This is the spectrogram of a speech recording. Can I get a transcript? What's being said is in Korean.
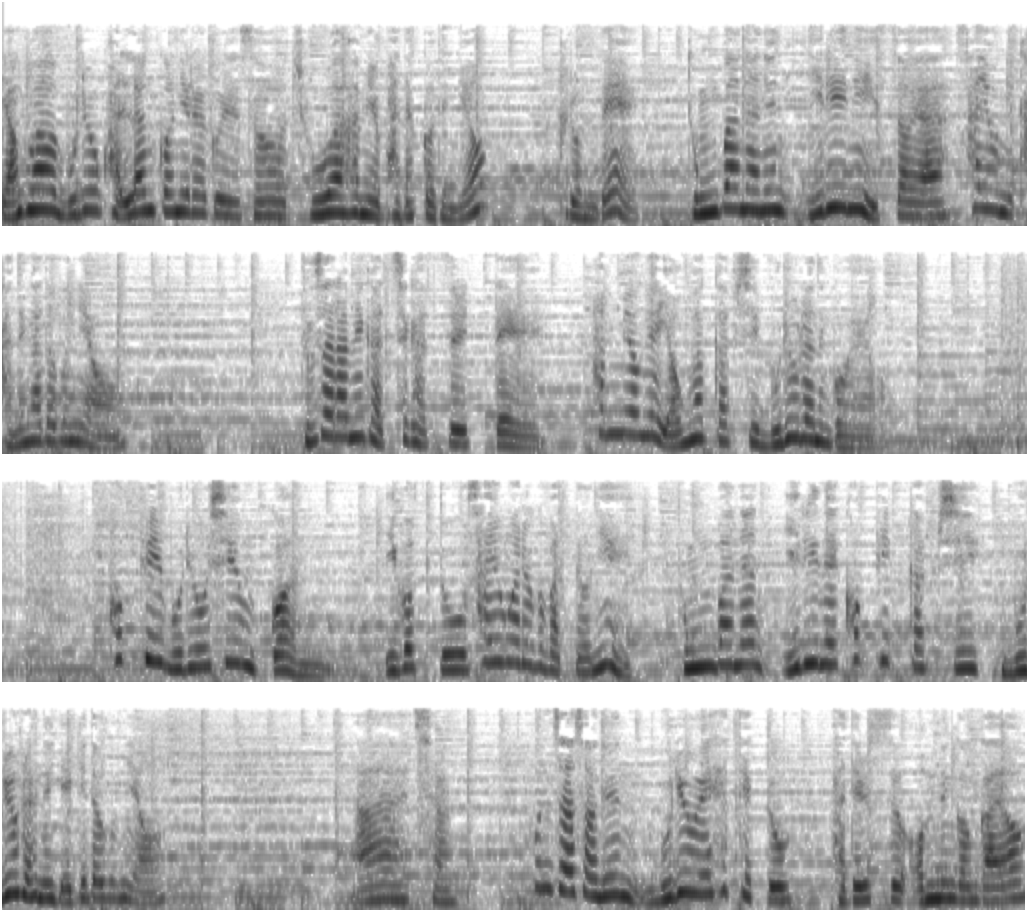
영화 무료 관람권이라고 해서 좋아하며 받았거든요. 그런데 동반하는 1인이 있어야 사용이 가능하더군요. 두 사람이 같이 갔을 때 한 명의 영화 값이 무료라는 거예요. 커피 무료 시음권 이것도 사용하려고 봤더니 동반한 1인의 커피 값이 무료라는 얘기더군요. 아, 참. 혼자서는 무료의 혜택도 받을 수 없는 건가요?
